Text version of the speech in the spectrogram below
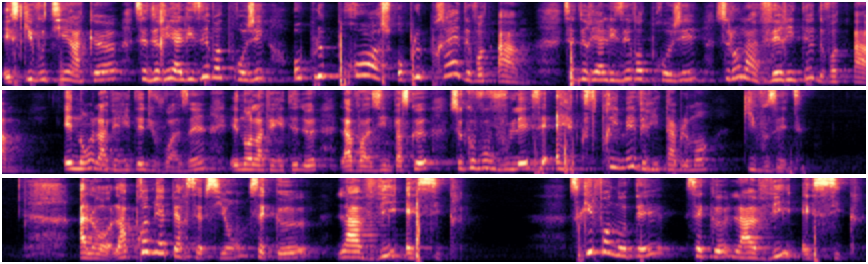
Et ce qui vous tient à cœur, c'est de réaliser votre projet au plus proche, au plus près de votre âme. C'est de réaliser votre projet selon la vérité de votre âme et non la vérité du voisin et non la vérité de la voisine. Parce que ce que vous voulez, c'est exprimer véritablement qui vous êtes. Alors, la première perception, c'est que la vie est cycle. Ce qu'il faut noter, c'est que la vie est cycle.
